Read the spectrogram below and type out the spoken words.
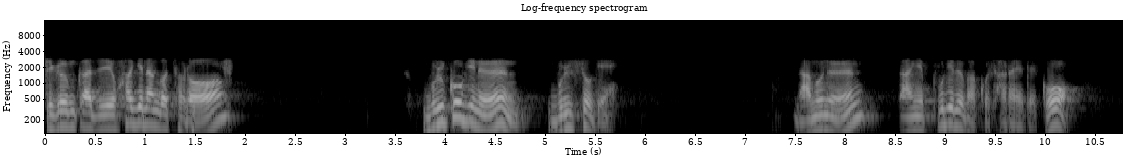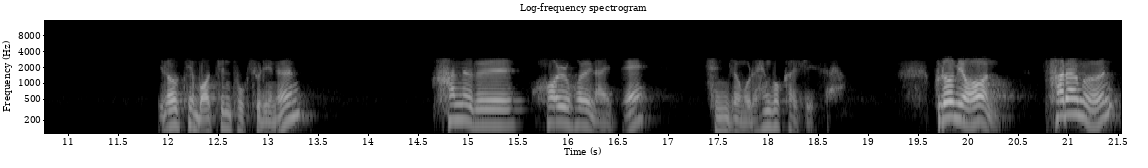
지금까지 확인한 것처럼 물고기는 물 속에, 나무는 땅에 뿌리를 받고 살아야 되고, 이렇게 멋진 독수리는 하늘을 헐헐 날 때 진정으로 행복할 수 있어요. 그러면 사람은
